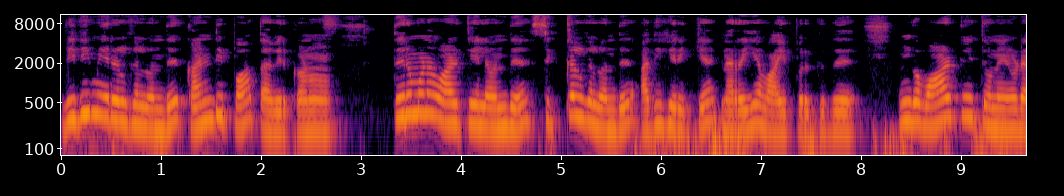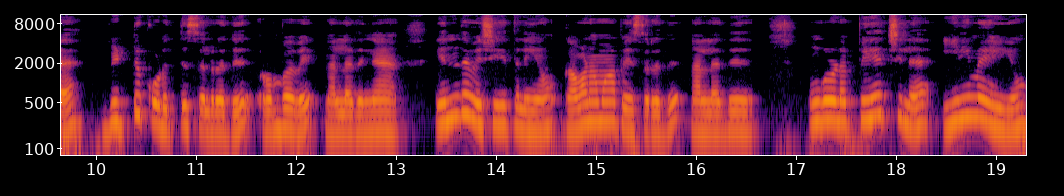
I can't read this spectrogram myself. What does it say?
விதிமீறல்கள் வந்து கண்டிப்பாக தவிர்க்கணும். திருமண வாழ்க்கையில் வந்து சிக்கல்கள் வந்து அதிகரிக்க நிறைய வாய்ப்பு இருக்குது. உங்கள் வாழ்க்கை துணையோட விட்டு கொடுத்து செல்வது ரொம்பவே நல்லதுங்க. எந்த விஷயத்துலையும் கவனமாக பேசுகிறது நல்லது. உங்களோட பேச்சில் இனிமையையும்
